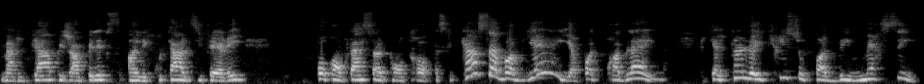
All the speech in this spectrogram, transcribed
Marie-Pierre, puis Jean-Philippe, en l'écoutant en différé, faut qu'on fasse un contrat. Parce que quand ça va bien, il n'y a pas de problème. Puis quelqu'un l'a écrit sur Podbean. Merci.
